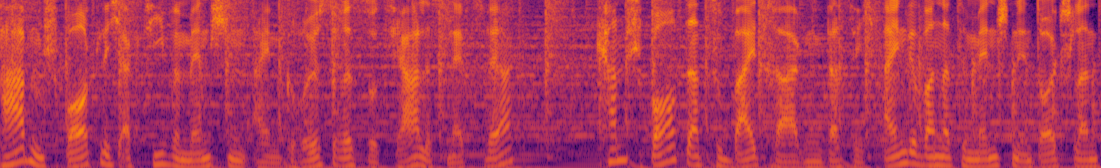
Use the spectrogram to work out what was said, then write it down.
Haben sportlich aktive Menschen ein größeres soziales Netzwerk? Kann Sport dazu beitragen, dass sich eingewanderte Menschen in Deutschland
